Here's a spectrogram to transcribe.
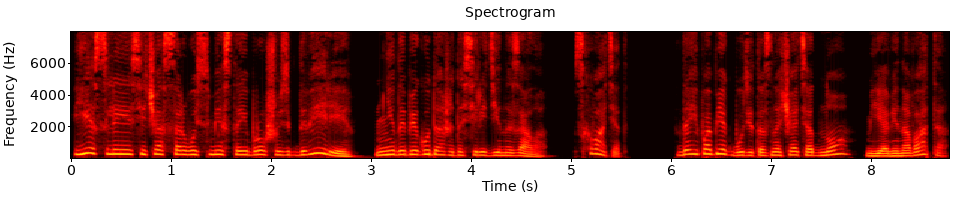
«Если я сейчас сорвусь с места и брошусь к двери, не добегу даже до середины зала. Схватят. Да и побег будет означать одно — я виновата».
